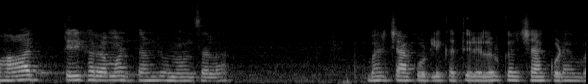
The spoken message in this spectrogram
ಭಾಳ ತಲೆ ಖರಾಬ್ ಮಾಡ್ತಾನ್ರಿ ಒಂದೊಂದು ಸಲ. ಬರ್ರಿ ಚಹಾ ಹತ್ತಿರ ಎಲ್ಲರೂ ಕಲ್ ಚಹಾ ಕೊಡಂಬ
